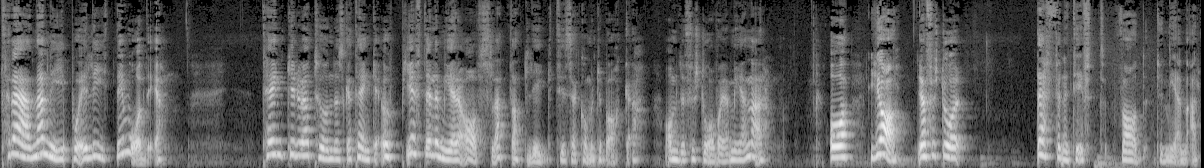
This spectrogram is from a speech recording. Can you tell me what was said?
tränar ni på elitnivå det? Tänker du att hunden ska tänka uppgift eller mer avslappnat ligg tills jag kommer tillbaka? Om du förstår vad jag menar. Och ja, jag förstår definitivt vad du menar.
